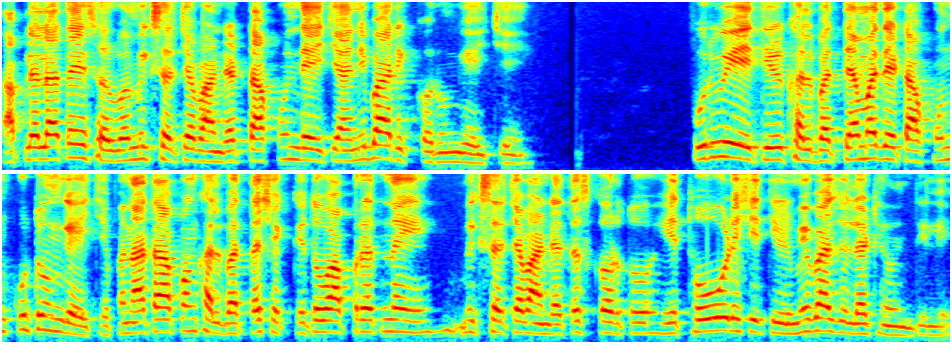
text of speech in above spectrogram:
आपल्याला आता हे सर्व मिक्सरच्या भांड्यात टाकून द्यायचे आणि बारीक करून घ्यायचे. पूर्वी हे तीळ खलबत्त्यामध्ये टाकून कुटून घ्यायचे पण आता आपण खलबत्ता शक्यतो वापरत नाही. मिक्सरच्या भांड्यातच करतो. हे थोडेसे तीळ मी बाजूला ठेवून दिले.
